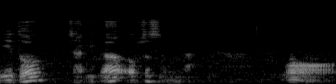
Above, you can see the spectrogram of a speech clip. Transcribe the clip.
얘도 자리가 없었습니다. 어,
